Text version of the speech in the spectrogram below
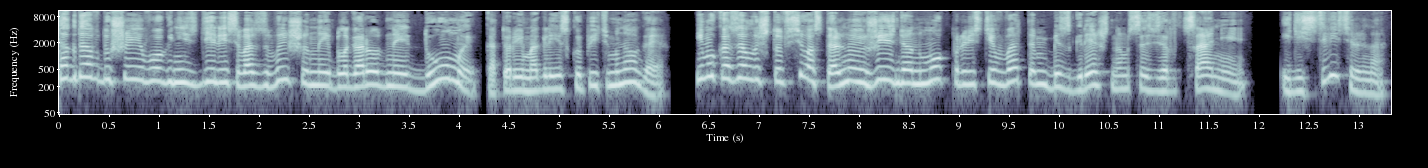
Тогда в душе его гнездились возвышенные благородные думы, которые могли искупить многое. Ему казалось, что всю остальную жизнь он мог провести в этом безгрешном созерцании. И действительно,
